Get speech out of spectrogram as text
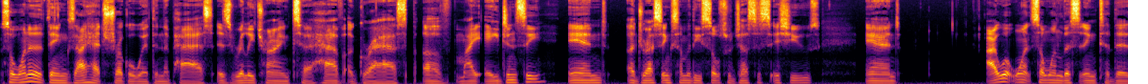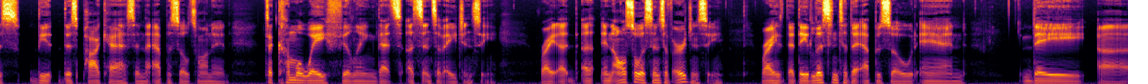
So one of the things i had struggled with in the past is really trying to have a grasp of my agency and addressing some of these social justice issues. And i would want someone listening to this the, this podcast and the episodes on it to come away feeling that's a sense of agency right? A, a, and also a sense of urgency right? That they listen to the episode and they uh,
